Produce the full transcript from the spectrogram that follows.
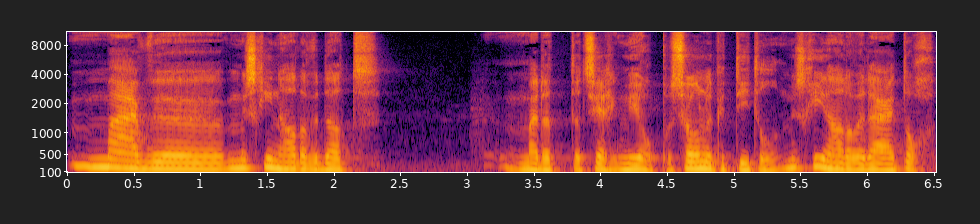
maar we, misschien hadden we dat, maar dat, dat zeg ik meer op persoonlijke titel. Misschien hadden we daar toch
